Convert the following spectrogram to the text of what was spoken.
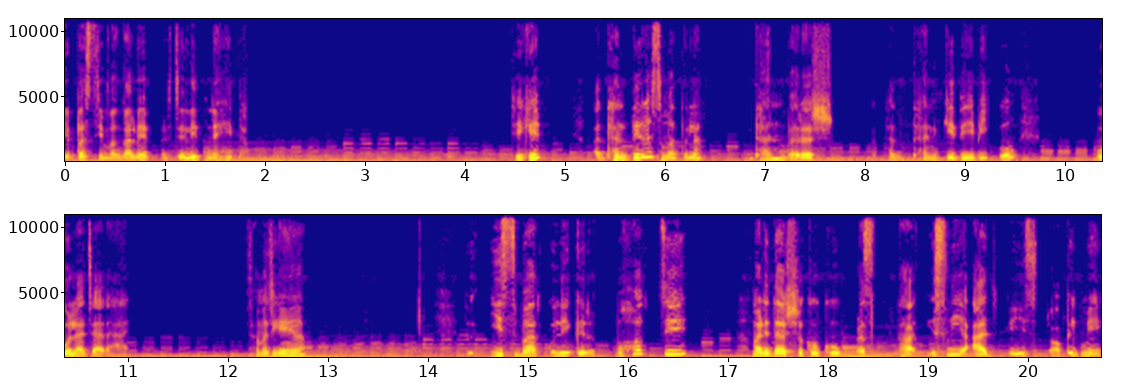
ये पश्चिम बंगाल में प्रचलित नहीं था ठीक है? धनतेरस मतलब धन बरस अर्थात धन की देवी को बोला जा रहा है। समझ गए आप? तो इस बात को लेकर बहुत से हमारे दर्शकों को प्रश्न था, इसलिए आज के इस टॉपिक में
